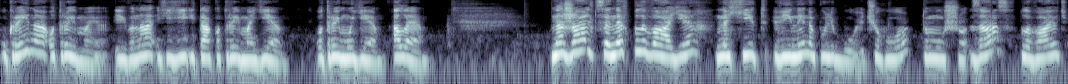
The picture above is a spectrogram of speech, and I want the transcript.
Україна отримає, і вона її і так отримає, отримує. Але, на жаль, це не впливає на хід війни на полі бою. Чого? Тому що зараз впливають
